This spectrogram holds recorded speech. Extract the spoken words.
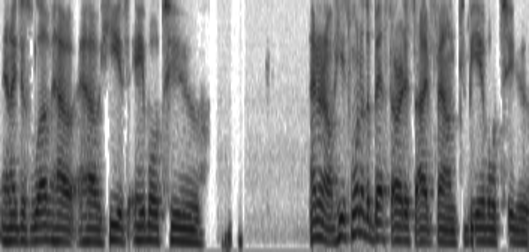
and i just love how how he is able to i don't know he's one of the best artists i've found to be able to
